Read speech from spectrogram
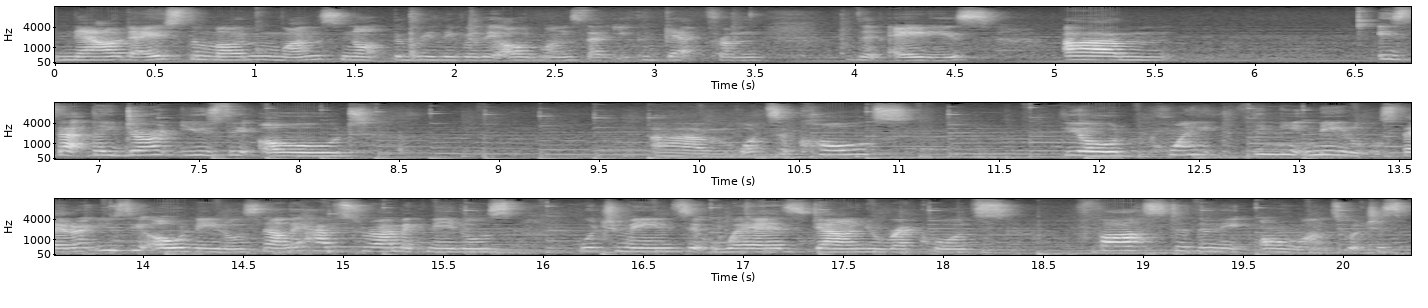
nowadays, the modern ones, not the really, really old ones that you could get from the 80s, um, is that they don't use the old, um, what's it called? The old point thingy needles. They don't use the old needles. Now they have ceramic needles, which means it wears down your records faster than the old ones, which is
